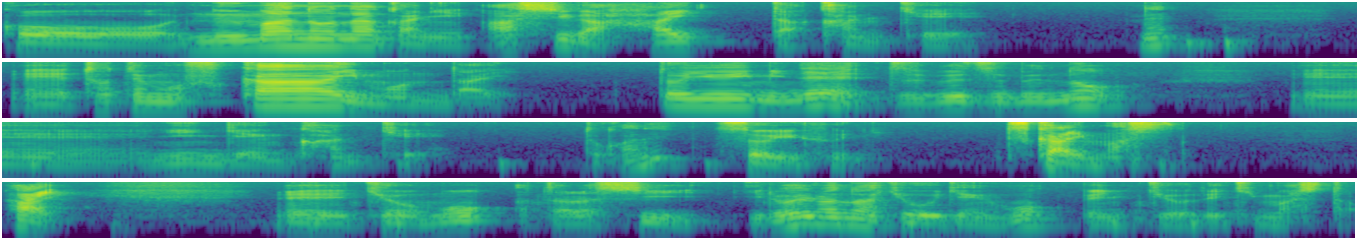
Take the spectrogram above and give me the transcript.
こう沼の中に足が入った関係。ね、えーとても深い問題。という意味でズブズブの、えー人間関係とかねそういうふうに使います。はい、えー今日も新しいいろいろな表現を勉強できました。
